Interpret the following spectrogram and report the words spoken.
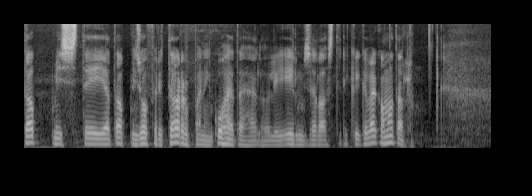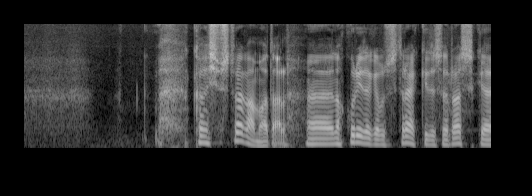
tapmiste ja tapmisohvrite arv, panin kohe tähele, oli eelmisel aastal ikkagi väga madal kas just väga madal, noh, kuritegevusest rääkides on raske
